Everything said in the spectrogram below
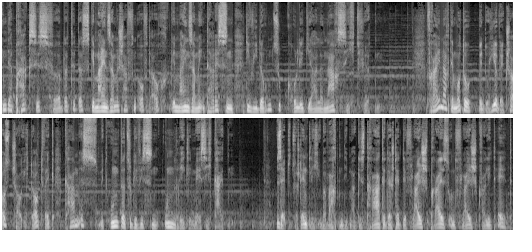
In der Praxis förderte das gemeinsame Schaffen oft auch gemeinsame Interessen, die wiederum zu kollegialer Nachsicht führten. Frei nach dem Motto, wenn du hier wegschaust, schau ich dort weg, kam es mitunter zu gewissen Unregelmäßigkeiten. Selbstverständlich überwachten die Magistrate der Städte Fleischpreis und Fleischqualität,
